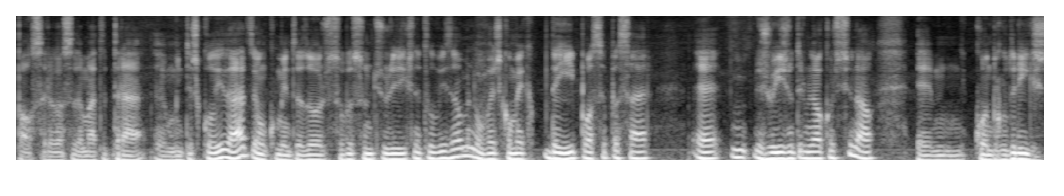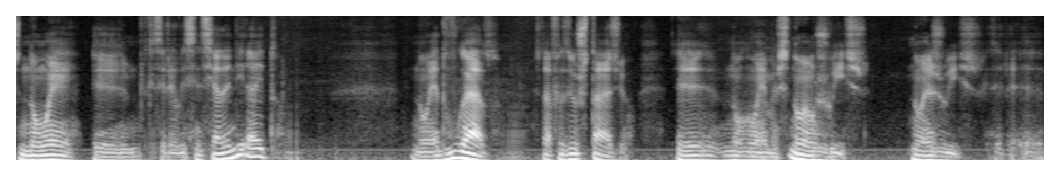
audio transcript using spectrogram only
Paulo Saragossa da Mata terá uh, muitas qualidades, é um comentador sobre assuntos jurídicos na televisão, mas não vejo como é que daí possa passar uh, juiz no Tribunal Constitucional. Um, quando Rodrigues não é, uh, quer dizer, é licenciado em Direito, não é advogado, está a fazer o estágio, uh, não, é, mas não é um juiz. Não é juiz. Dizer,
